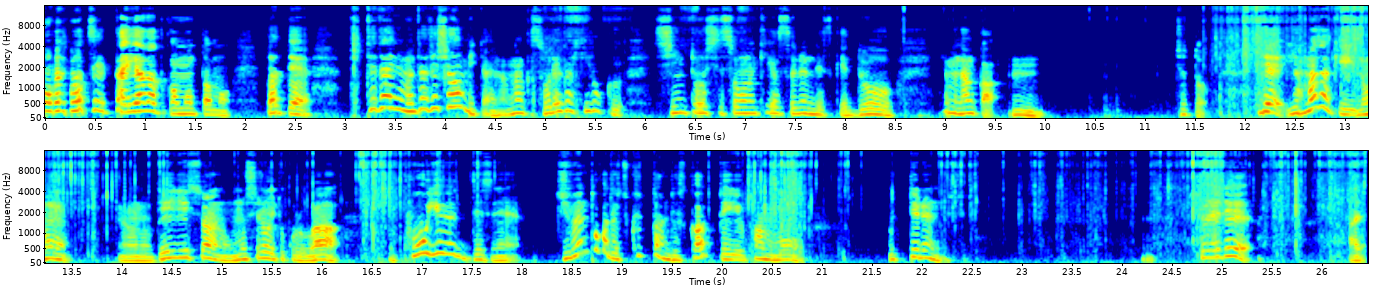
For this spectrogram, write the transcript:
俺 も絶対嫌だとか思ったもん。だって、切手代の無駄でしょ？みたいな。なんかそれが広く浸透しそうな気がするんですけど、でもなんか、うん。ちょっと。で、山崎の、あの、デイリーストアの面白いところは、こういうですね、自分とかで作ったんですかっていうパンも売ってるんですよ。それで、あれ、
